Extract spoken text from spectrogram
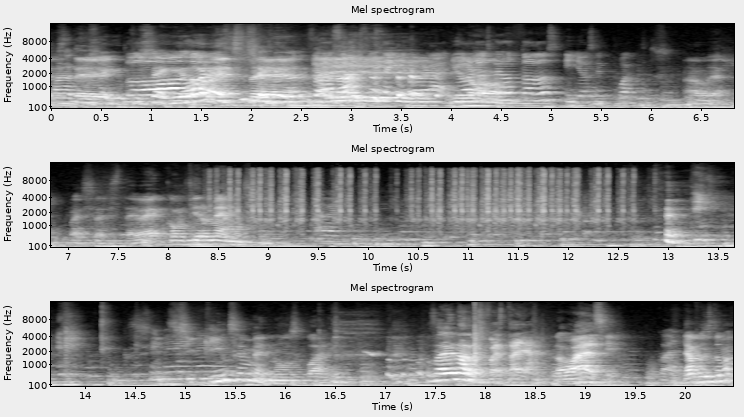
Para tus, este. tus seguidores. tus Este, seguidores. Yo Ahí- soy tu seguidora. y Yo no. los veo todos y yo sé cuántos. A ver, pues este, ve, confirmemos. A ver. Si 15 menos 40. Pues hay una respuesta ya, lo voy a decir. ¿Cuál? ¿Ya pusiste más?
